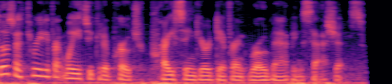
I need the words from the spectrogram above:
those are three different ways you could approach pricing your different road mapping sessions.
